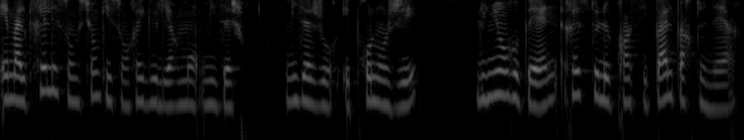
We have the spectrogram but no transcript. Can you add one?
et malgré les sanctions qui sont régulièrement mises à, jour et prolongées, l'Union européenne reste le principal partenaire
